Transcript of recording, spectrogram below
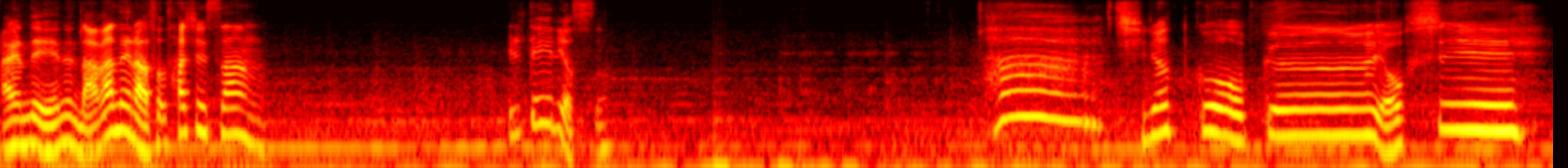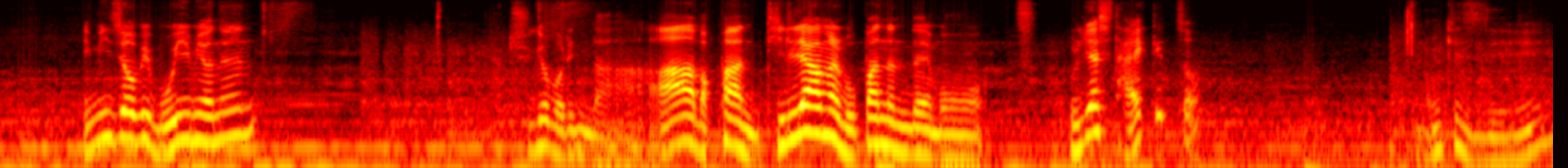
아 근데 얘는 나간 애라서 사실상 1대1이었어. 하 지렸고 업글. 역시 데미지업이 모이면은 죽여버린다. 아 막판 딜량을 못 봤는데 뭐 골리앗이 다 했겠죠 이렇게지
